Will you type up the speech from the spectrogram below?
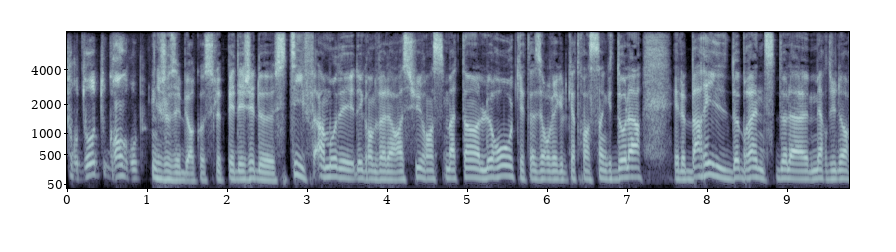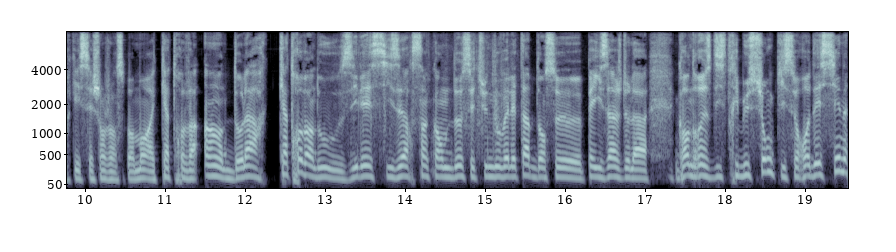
pour d'autres grands groupes. José Burgos, le PDG de Steve. Un mot des, des grandes valeurs à suivre. Ce matin, l'euro qui est à 0,85 dollars et le baril de Brent de la mer du Nord qui s'échange en ce moment à 81 dollars 92. Il est 6h52. C'est une nouvelle étape dans ce paysage de la grande distribution qui se redessine.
